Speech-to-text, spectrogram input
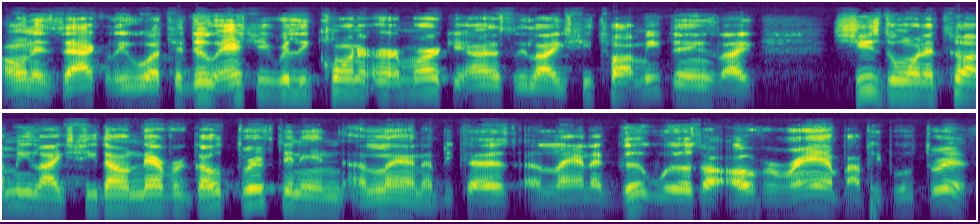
on exactly what to do. And she really cornered her market, honestly. Like she taught me things like she's the one that taught me like she don't never go thrifting in Atlanta because Atlanta Goodwills are overran by people who thrift.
